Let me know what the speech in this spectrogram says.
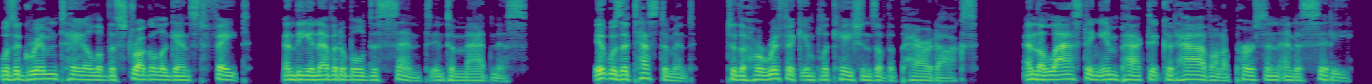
was a grim tale of the struggle against fate and the inevitable descent into madness. It was a testament to the horrific implications of the paradox and the lasting impact it could have on a person and a city.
